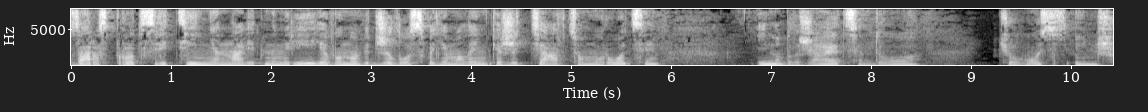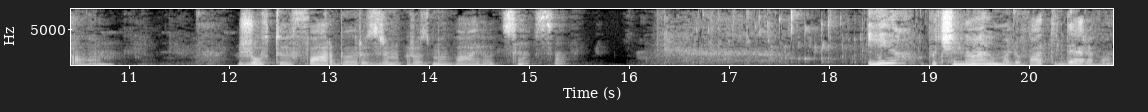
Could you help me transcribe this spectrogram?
зараз про цвітіння навіть не мріє, воно віджило своє маленьке життя в цьому році і наближається до чогось іншого. Жовтою фарбою розмиваю це все. І починаю малювати дерево.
